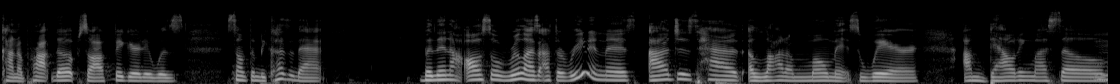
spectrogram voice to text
kind of propped up. So I figured it was something because of that. But then I also realized after reading this, I just had a lot of moments where I'm doubting myself.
